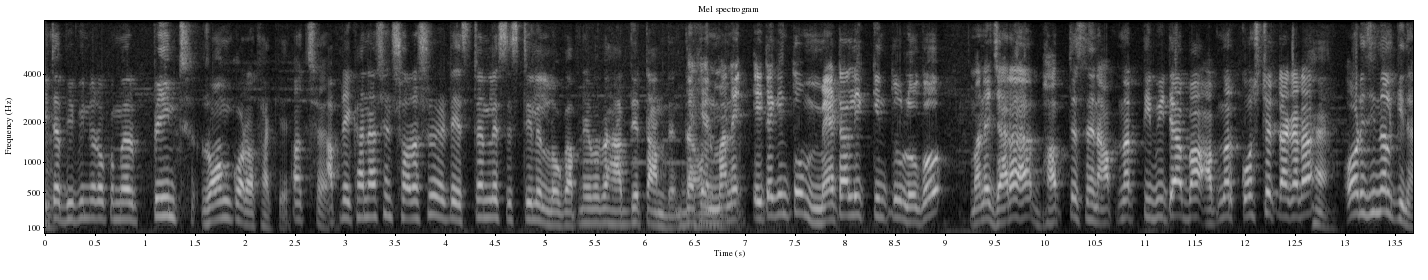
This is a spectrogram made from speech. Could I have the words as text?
এটা বিভিন্ন রকমের প্রিন্ট রং করা থাকে। আচ্ছা। আপনি এখানে আসেন সরাসরি এটা স্টেনলেস স্টিলের লোগো আপনি এভাবে হাত দিয়ে টান দেন। দেখেন মানে এটা কিন্তু মেটালিক কিন্তু লোগো মানে যারা ভাবতেছেন আপনার টিভিটা বা আপনার কষ্টের টাকাটা হ্যাঁ। অরিজিনাল কিনা।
